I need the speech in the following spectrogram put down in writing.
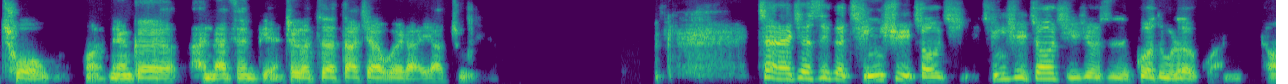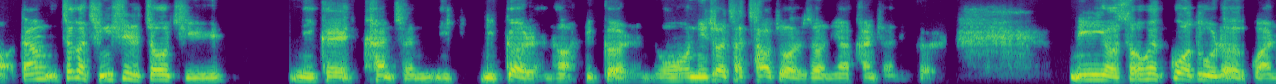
错误啊，两个很难分辨。这个这大家未来要注意。再来就是一个情绪周期，情绪周期就是过度乐观哦。当这个情绪的周期，你可以看成你你个人哈，你个人，我你做在操作的时候，你要看成你个人。你有时候会过度乐观，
